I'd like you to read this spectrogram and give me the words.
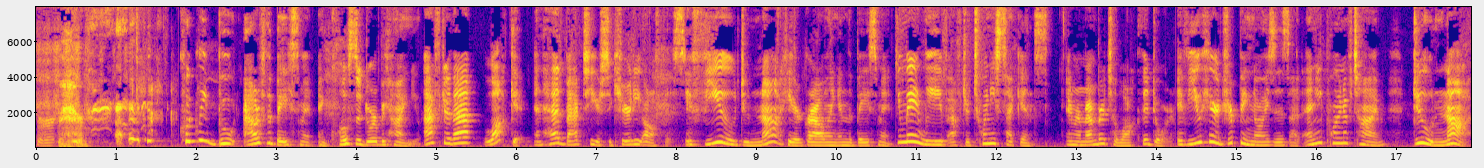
quickly boot out of the basement and close the door behind you. After that, lock it and head back to your security office. If you do not hear growling in the basement, you may leave after 20 seconds. And remember to lock the door. If you hear dripping noises at any point of time, do not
